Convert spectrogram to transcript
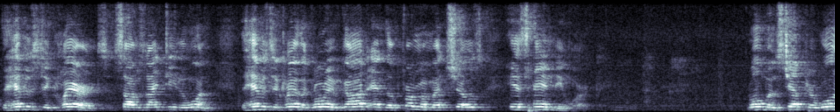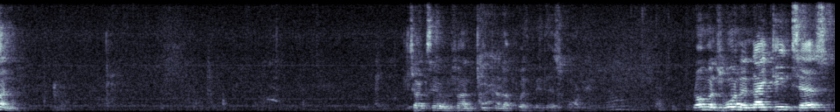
The heavens declare, Psalms 19 and 1, the heavens declare the glory of God and the firmament shows his handiwork. Romans chapter 1. Chuck said it was fun keeping up with me this morning. Romans 1 and 19 says,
